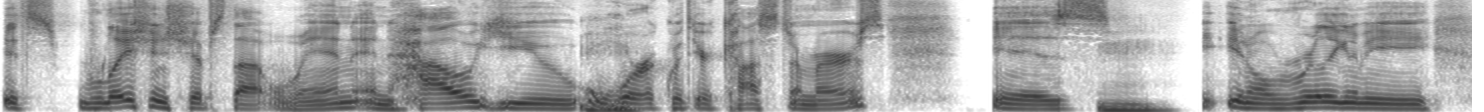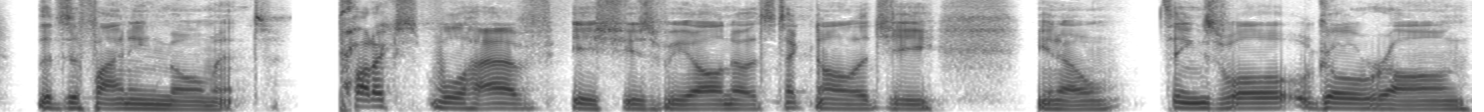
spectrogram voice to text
it's relationships that win, and how you Mhm. work with your customers is you know really going to be the defining moment products will have issues. We all know it's technology you know things will go wrong.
